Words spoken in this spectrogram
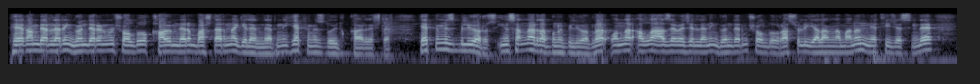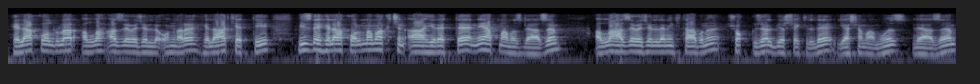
peygamberlerin gönderilmiş olduğu kavimlerin başlarına gelenlerini hepimiz duyduk kardeşler. Hepimiz biliyoruz. İnsanlar da bunu biliyorlar. Onlar Allah Azze ve Celle'nin göndermiş olduğu Resulü yalanlamanın neticesinde helak oldular. Allah Azze ve Celle onları helak etti. Biz de helak olmamak için ahirette ne yapmamız lazım? Allah Azze ve Celle'nin kitabını çok güzel bir şekilde yaşamamız lazım.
